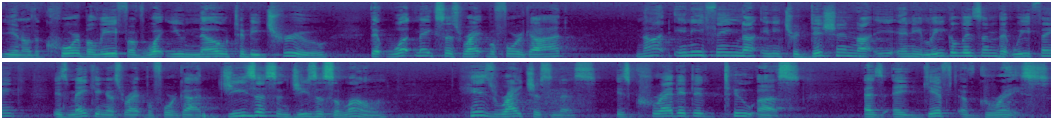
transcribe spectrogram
you know, the core belief of what you know to be true, that what makes us right before God, not anything, not any tradition, not any legalism that we think is making us right before God. Jesus and Jesus alone, his righteousness is credited to us as a gift of grace.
